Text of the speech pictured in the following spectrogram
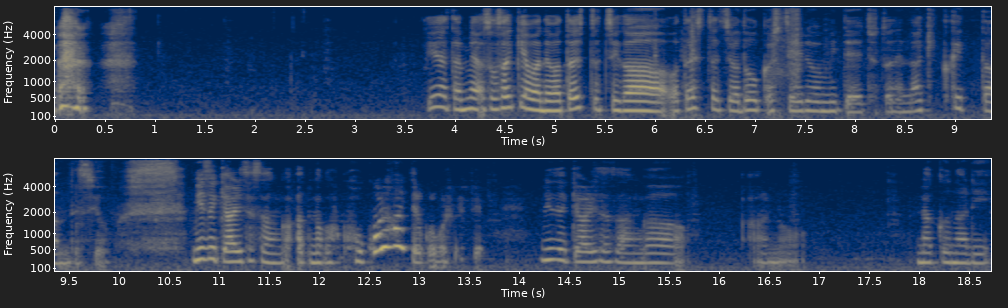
いやダメ。そうさっきまで私たちが私たちはどうかしているを見てちょっとね泣きかけたんですよ。水木有沙さんがあとなんかほこり入ってる？これもしかして。水木有沙さんがあの亡くなり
